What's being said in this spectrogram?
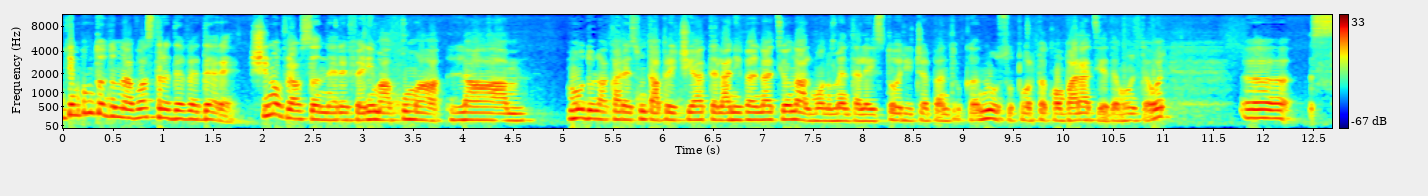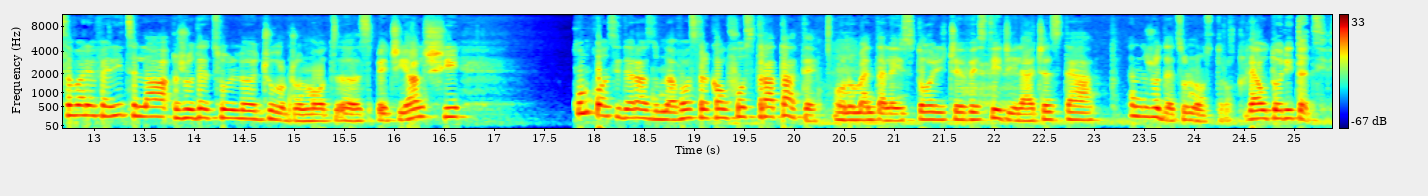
din punctul dumneavoastră de vedere, și nu vreau să ne referim acum la modul la care sunt apreciate la nivel național monumentele istorice, pentru că nu suportă comparație de multe ori, Uh, să vă referiți la județul Giurgiu în mod uh, special și cum considerați dumneavoastră că au fost tratate monumentele istorice, vestigiile acestea în județul nostru, de autorități?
